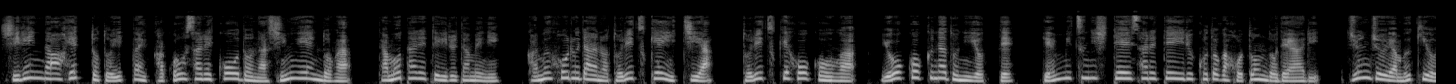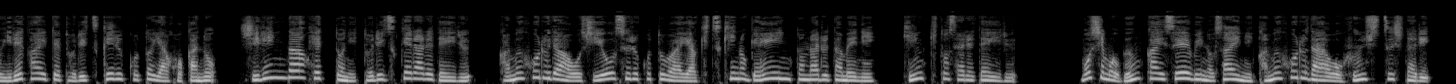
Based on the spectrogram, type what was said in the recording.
シリンダーヘッドと一体加工され高度な深淵度が保たれているために、カムホルダーの取り付け位置や取り付け方向が洋国などによって厳密に指定されていることがほとんどであり、順序や向きを入れ替えて取り付けることや他のシリンダーヘッドに取り付けられているカムホルダーを使用することは焼き付きの原因となるために禁忌とされている。もしも分解整備の際にカムホルダーを紛失したり、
